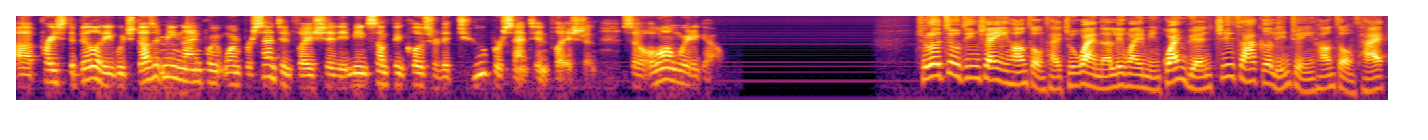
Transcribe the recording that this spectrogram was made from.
uh, price stability, which doesn't mean 9.1% inflation. It means something closer to 2% inflation. So a long way to go. 除了旧金山银行总裁之外呢，另外一名官员芝加哥联准银行总裁，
